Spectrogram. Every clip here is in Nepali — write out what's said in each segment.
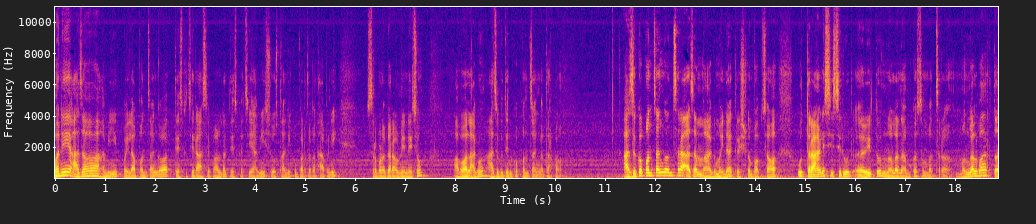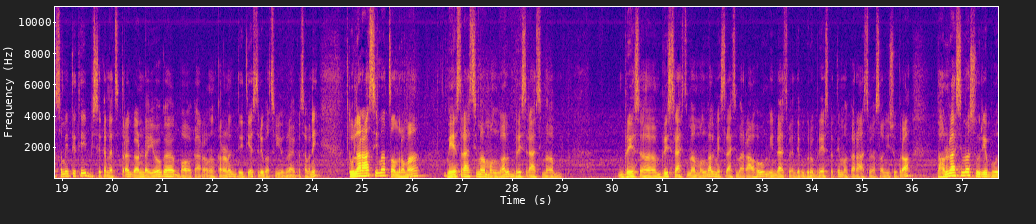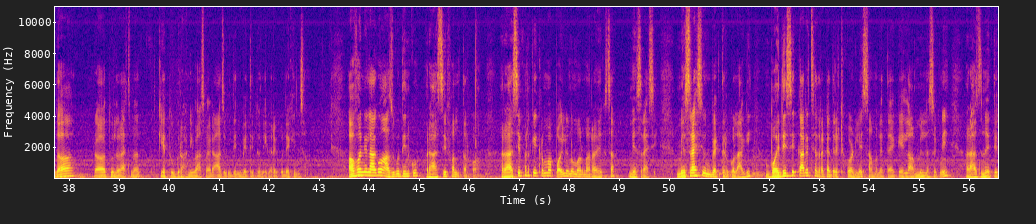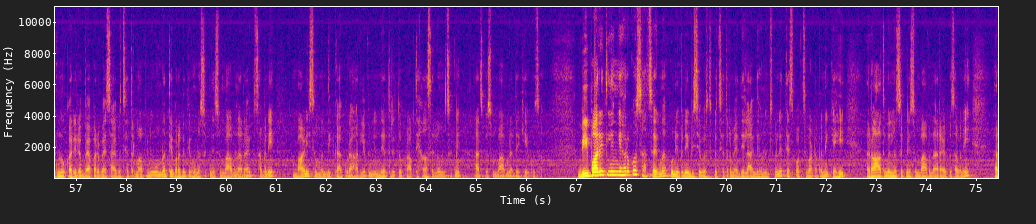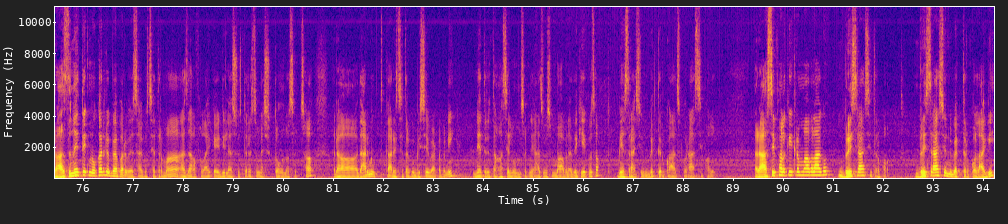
भने आज हामी पहिला पञ्चाङ्ग त्यसपछि राशिफल र त्यसपछि हामी स्वस्थानीको व्रतकथा पनि श्रवण गराउने नै छौँ। अब लागौँ आजको दिनको पञ्चाङ्गतर्फ। आजको पञ्चाङ्ग अनुसार आज माघ महिना कृष्ण पक्ष उत्तरायण शिशिरु ऋतु नल नामको संवत्सर। मङ्गलबार दशमी तिथि विषयका नक्षत्र गण्डयोग भवकरण द्वितीय श्रीवत्स योग रहेको छ भने तुला राशिमा चन्द्रमा मेष राशिमा मङ्गल वृष राशिमा वृष वृष राशिमा मङ्गल मेष राशिमा राहु मीन राशिमा देवगुरु बृहस्पति मकर राशिमा शनि शुक्र धनुराशिमा सूर्य बुध र तुला राशिमा केतु ग्रह निवास भएर आजको दिन व्यतीत हुने गरेको देखिन्छ। अब भने लागौँ आजको दिनको राशिफलतर्फ राशिफलकै क्रममा पहिलो नम्बरमा रहेको छ मेष राशि। मेष राशि उन व्यक्तिहरूको लागि वैदेशिक कार्यक्षेत्रका दृष्टिकोणले सामान्यतया केही लाभ मिल्न सक्ने राजनैतिक नोकरी र व्यापार व्यवसायको क्षेत्रमा पनि उन्नति प्रगति हुन सक्ने सम्भावना रहेको छ भने वाणी सम्बन्धीका कुराहरूले पनि नेतृत्व प्राप्ति हासिल हुन सक्ने आजको सम्भावना देखिएको छ। विपरीत लिङ्गीहरूको साथसहयोगमा कुनै पनि विषयवस्तुको क्षेत्रमा यदि लाग्दै हुनुहुन्छ भने त्यस पक्षबाट पनि केही राहत मिल्न सक्ने सम्भावना रहेको छ भने राजनैतिक नोकरी र व्यापार व्यवसायको क्षेत्रमा आज आफूलाई केही ढिला सुस्ती र समययुक्त हुनसक्छ र धार्मिक कार्यक्षेत्रको विषयबाट पनि नेतृत्व हासिल हुन सक्ने आजको सम्भावना देखिएको छ। मेष राशि हुने व्यक्तिहरूको आजको राशिफल। राशिफलकै क्रममा अब लागो। वृष राशितर्फ। वृष राशि हुने व्यक्तिहरूको लागि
